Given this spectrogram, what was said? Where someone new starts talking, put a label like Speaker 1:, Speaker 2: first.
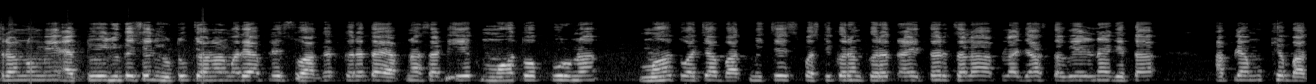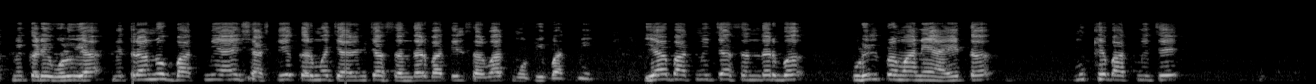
Speaker 1: मित्रांनो मी active education YouTube चॅनलमध्ये आपले स्वागत करत आहे. आपणासाठी एक महत्त्वपूर्ण महत्त्वाच्या बातमीचे स्पष्टीकरण करत आहे. तर चला आपला जास्त वेळ न घेता आपल्या मुख्य बातमीकडे वळूया. मित्रांनो बातमी आहे शासकीय कर्मचाऱ्यांच्या संदर्भातील सर्वात मोठी बातमी. या बातमीचा संदर्भ पुढील प्रमाणे आहे. तर मुख्य बातमीचे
